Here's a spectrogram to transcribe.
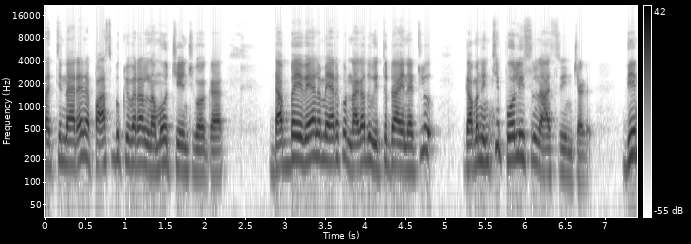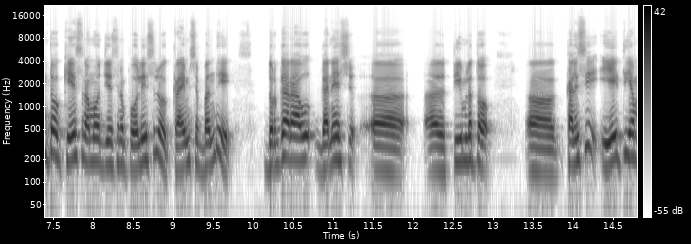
సత్యనారాయణ పాస్బుక్ వివరాలు నమోదు చేయించుకోక డెబ్బై వేల మేరకు నగదు విత్డ్రా అయినట్లు గమనించి పోలీసులను ఆశ్రయించాడు. దీంతో కేసు నమోదు చేసిన పోలీసులు క్రైమ్ సిబ్బంది దుర్గారావు గణేష్ టీంలతో కలిసి ఏటీఎం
